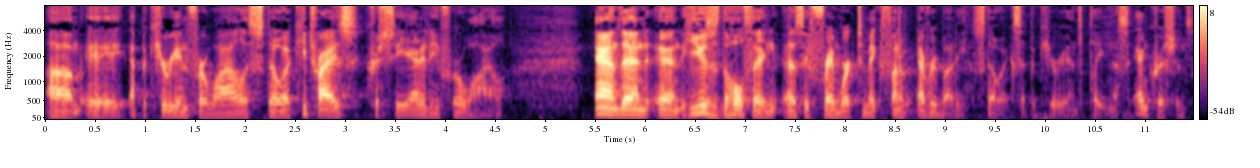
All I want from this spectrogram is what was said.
um, a Epicurean for a while, a Stoic. He tries Christianity for a while, and then and he uses the whole thing as a framework to make fun of everybody: Stoics, Epicureans, Platonists, and Christians.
